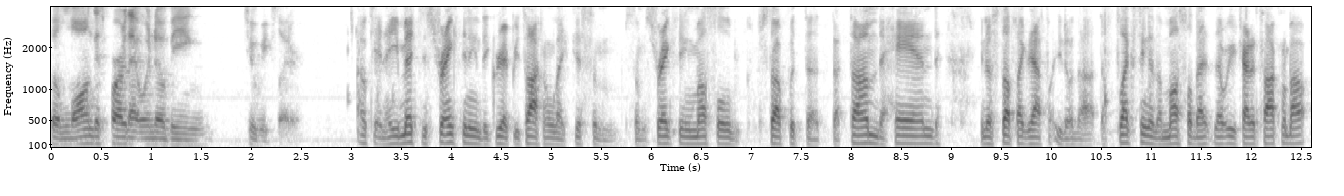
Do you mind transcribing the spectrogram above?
the longest part of that window being two weeks later. Okay, now you mentioned strengthening the grip. You're talking like just some some strengthening muscle stuff with the, the thumb, the hand, you know, stuff like that. You know, the, the flexing of the muscle. That that what you're kind of talking about.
